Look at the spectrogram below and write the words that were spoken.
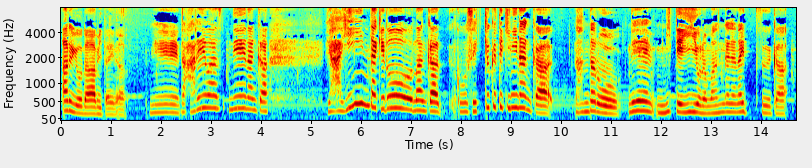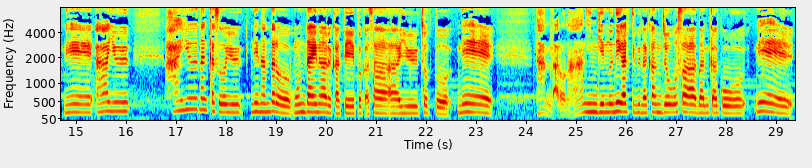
あるよな、みたいな。ねあれはね、なんか、いや、いいんだけど、なんか、こう、積極的になんか、なんだろう、ね見ていいような漫画じゃないっつうか、ねああいう、ああいうなんかそういう、ね、なんだろう、問題のある家庭とかさ、ああいうちょっと、ねなんだろうな、人間のネガティブな感情をさ、なんかこう、ね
